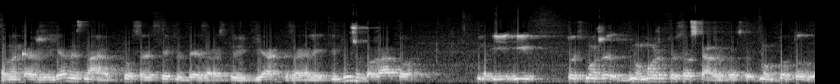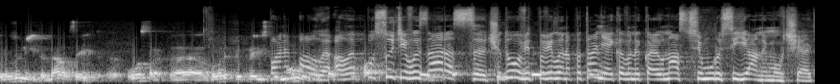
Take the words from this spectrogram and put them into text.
Вона каже: Я не знаю, хто серед цих людей зараз стоїть, як взагалі. І дуже багато, ну, і, і хтось може, ну може хтось розкаже просто. Ну тобто розумієте, да, оцей острах е, говорити українською Пане мовою. Павле, але по суті, ви зараз чудово відповіли на питання, яке виникає у нас, чому росіяни мовчать.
